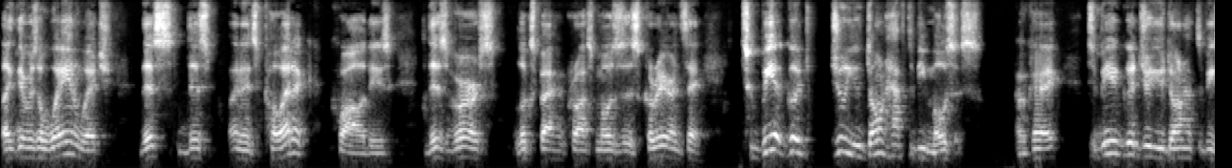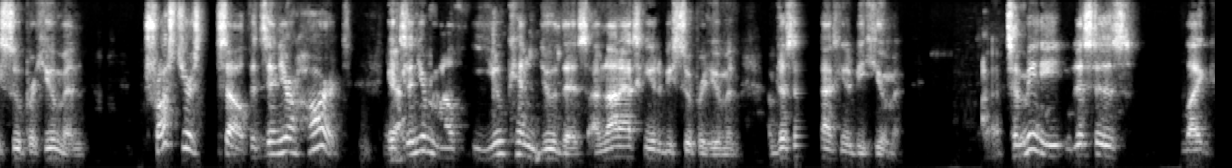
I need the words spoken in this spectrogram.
Like there was a way in which this, this, and its poetic qualities, this verse looks back across Moses' career and say, to be a good Jew, you don't have to be Moses. Okay? To be a good Jew, you don't have to be superhuman. Trust yourself. It's in your heart. It's in your mouth. You can do this. I'm not asking you to be superhuman. I'm just asking you to be human. To me, this is like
